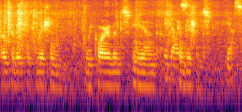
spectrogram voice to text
Conservation Commission requirements and It does. conditions? Yes,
